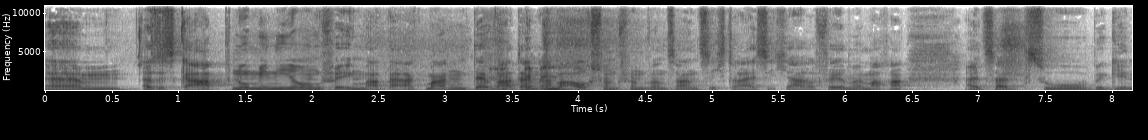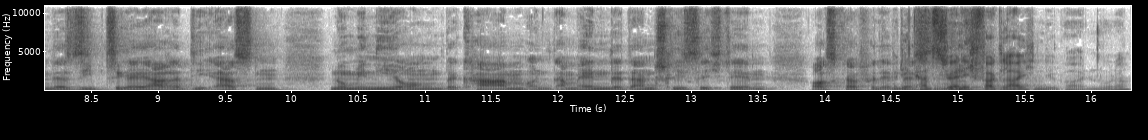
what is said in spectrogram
ähm, also es gab Nominierungen für Ingmar Bergmann, der war dann aber auch schon 25, 30 Jahre Filmemacher, als er zu Beginn der 70er Jahre die ersten Nominierungen bekam und am Ende dann schließlich den Oscar für den Die besten kannst du ja nicht vergleichen, die beiden, oder?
